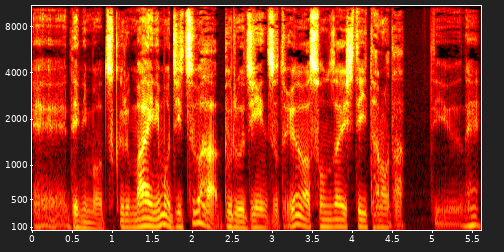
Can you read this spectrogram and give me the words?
えー、デニムを作る前にも実はブルージーンズというのは存在していたのだっていうね。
